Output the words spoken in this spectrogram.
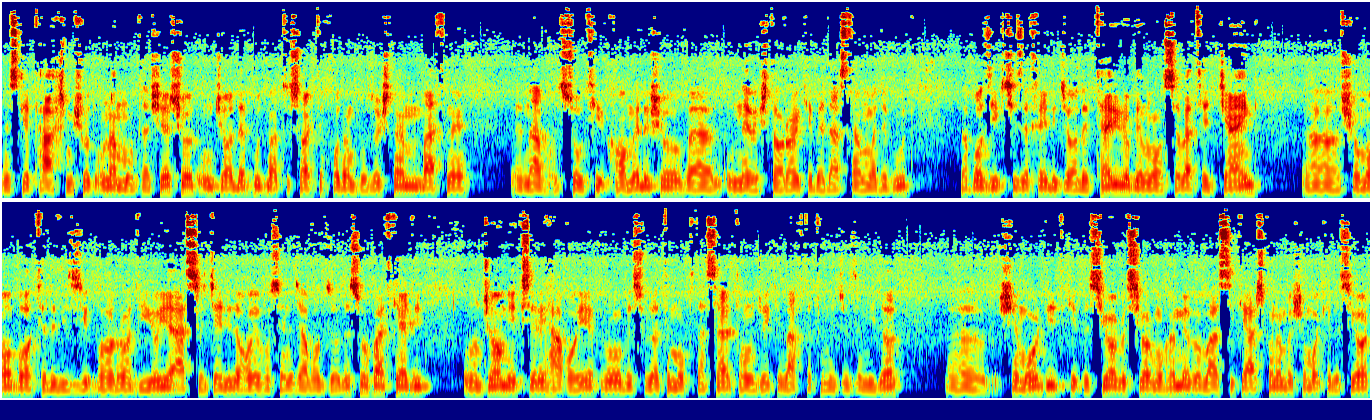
مثل پخش می‌شد اونم منتشر شد. اون جالب بود من تو سایت خودم گذاشتم متن صوتی کاملشو و اون نوشتارهایی که به دستم اومده بود. و باز یک چیز خیلی جالب تری رو به مناسبت جنگ شما با تلویزیون با رادیوی عصر جدید آقای حسین جوادزاده صحبت کردید. اونجا هم یک سری حقایق رو به صورت مختصر تا اونجایی که وقتتون اجازه می‌داد شمردید که بسیار بسیار مهمه و باستی که ارز کنم به شما که بسیار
